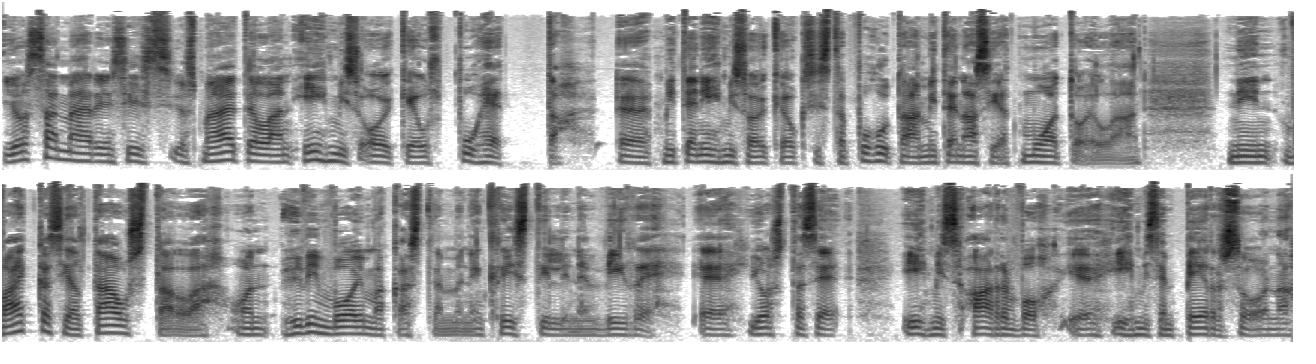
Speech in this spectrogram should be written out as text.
jossain määrin siis, jos me ajatellaan ihmisoikeuspuhetta, miten ihmisoikeuksista puhutaan, miten asiat muotoillaan, niin vaikka siellä taustalla on hyvin voimakas tämmöinen kristillinen vire, josta se ihmisarvo, ihmisen persoona,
